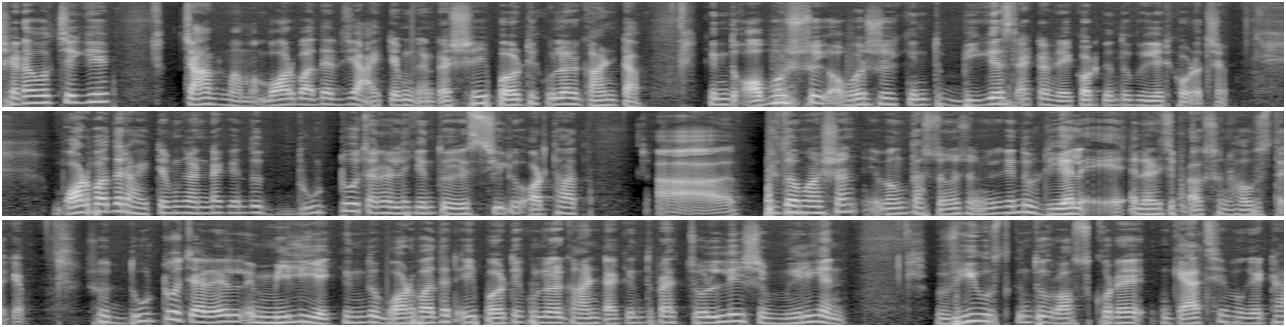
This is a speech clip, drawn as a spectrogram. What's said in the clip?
সেটা হচ্ছে গিয়ে চাঁদ মামা, বরবাদের যে আইটেম গানটা, সেই পার্টিকুলার গানটা কিন্তু অবশ্যই অবশ্যই কিন্তু বিগেস্ট একটা রেকর্ড কিন্তু ক্রিয়েট করেছে। বরবাদের আইটেম গানটা কিন্তু দুটো চ্যানেলে কিন্তু এসেছিল, অর্থাৎ প্রীতম হাসান এবং তার সঙ্গে সঙ্গে কিন্তু রিয়েল এনার্জি প্রোডাকশন হাউস থেকে। সো দুটো চ্যানেল মিলিয়ে কিন্তু বরবাদের এই পার্টিকুলার গানটা কিন্তু প্রায় চল্লিশ মিলিয়ন ভিউজ কিন্তু ক্রস করে গেছে এবং এটা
